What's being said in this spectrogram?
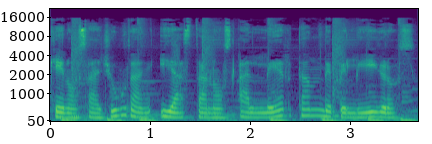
que nos ayudan y hasta nos alertan de peligros.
